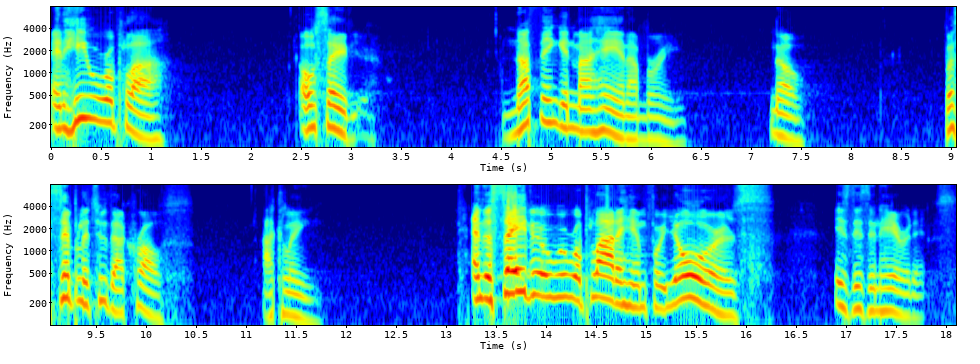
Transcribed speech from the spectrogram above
And he will reply, O Savior, Nothing in my hand I bring. No. But simply to thy cross I cling. And the Savior will reply to him, For yours is this inheritance.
